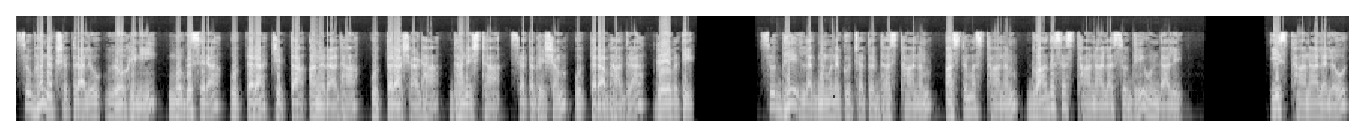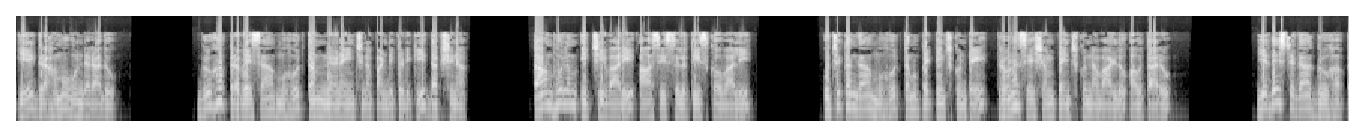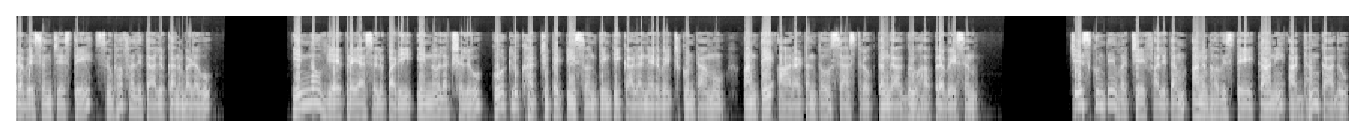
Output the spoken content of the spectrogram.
శుభ నక్షత్రాలు రోహిణి మృగశిర ఉత్తర చిత్త అనురాధ ఉత్తరాషాఢ ధనిష్ఠ శతభిషం ఉత్తరాభాద్ర రేవతి. శుద్ధి లగ్నమునకు చతుర్థ స్థానం అష్టమ స్థానం ద్వాదశ స్థానాల శుద్ధి ఉండాలి. ఈ స్థానాలలో ఏ గ్రహము ఉండరాదు. గృహ ప్రవేశ ముహూర్తం నిర్ణయించిన పండితుడికి దక్షిణ. తాంబూలం ఇచ్చి వారి ఆశీస్సులు తీసుకోవాలి. ఉచితంగా ముహూర్తము పెట్టించుకుంటే రుణశేషం పెంచుకున్న వాళ్ళు అవుతారు. యథేష్టగా గృహ ప్రవేశం చేస్తే శుభ ఫలితాలు కనబడవు. ఎన్నో వ్యయప్రయాసలు పడి ఎన్నో లక్షలు కోట్లు ఖర్చు పెట్టి సొంతింటి కళ నెరవేర్చుకుంటాము. అంతే ఆరాటంతో శాస్త్రోక్తంగా గృహ ప్రవేశం. చేసుకుంటే వచ్చే ఫలితం అనుభవిస్తే కాని అర్థం కాదు.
